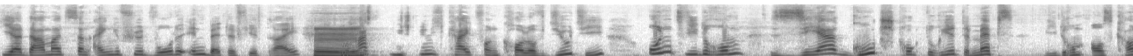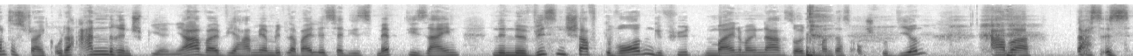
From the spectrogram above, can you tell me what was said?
die ja damals dann eingeführt wurde in Battlefield 3. Mhm. Du hast die Geschwindigkeit von Call of Duty und wiederum sehr gut strukturierte Maps, wiederum aus Counter-Strike oder anderen Spielen, ja, weil wir haben ja mittlerweile ist ja dieses Map-Design eine Wissenschaft geworden, gefühlt meiner Meinung nach sollte man das auch studieren, aber das ist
